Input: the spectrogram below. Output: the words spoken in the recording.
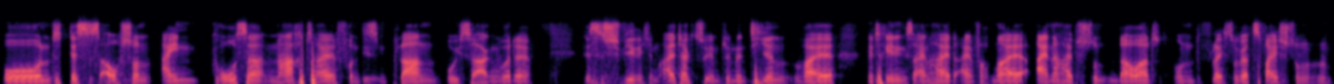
Und das ist auch schon ein großer Nachteil von diesem Plan, wo ich sagen würde, das ist schwierig im Alltag zu implementieren, weil eine Trainingseinheit einfach mal eineinhalb Stunden dauert und vielleicht sogar zwei Stunden.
